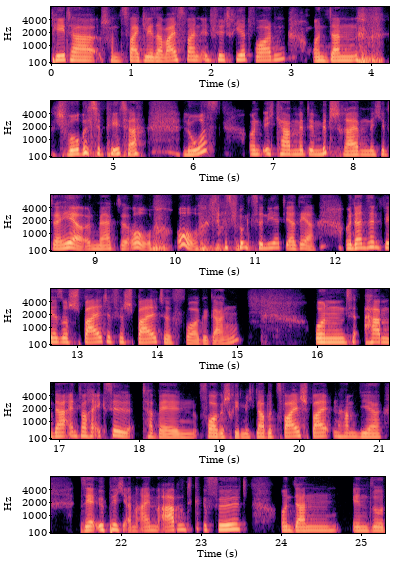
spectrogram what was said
Peter schon zwei Gläser Weißwein infiltriert worden und dann schwurbelte Peter los und ich kam mit dem Mitschreiben nicht hinterher und merkte, oh, oh, das funktioniert ja sehr. Und dann sind wir so Spalte für Spalte vorgegangen und haben da einfach Excel-Tabellen vorgeschrieben. Ich glaube, zwei Spalten haben wir sehr üppig an einem Abend gefüllt und dann in so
